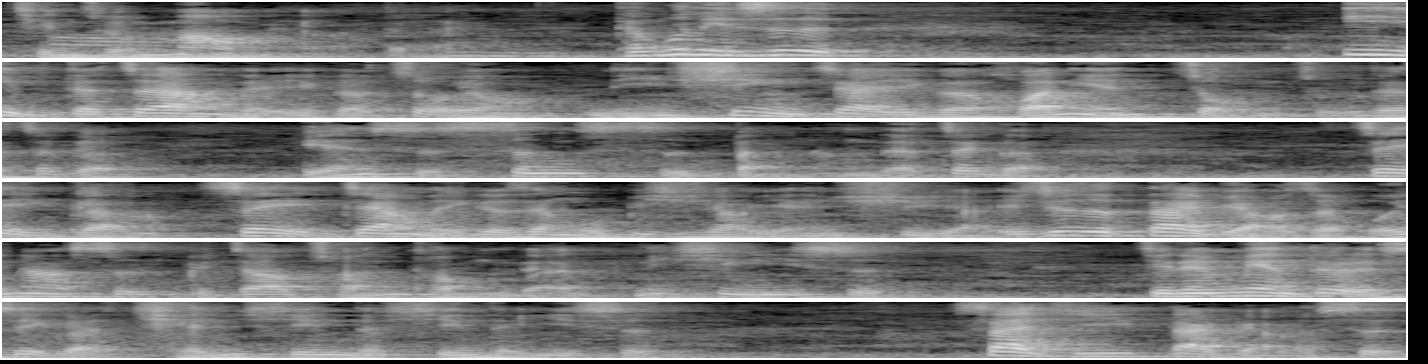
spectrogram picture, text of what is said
青春貌美，对不对？但问题是，Eve 的这样的一个作用，女性在一个还原种族的这个原始生死本能的这个。这个这这样的一个任务必须要延续啊，也就是代表着维纳斯比较传统的女性意识，今天面对的是一个全新的新的意识，赛基代表的是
